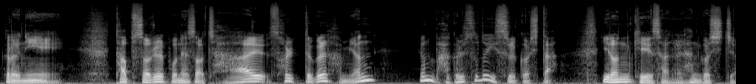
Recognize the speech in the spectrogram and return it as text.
그러니 답서를 보내서 잘 설득을 하면 막을 수도 있을 것이다. 이런 계산을 한 것이죠.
